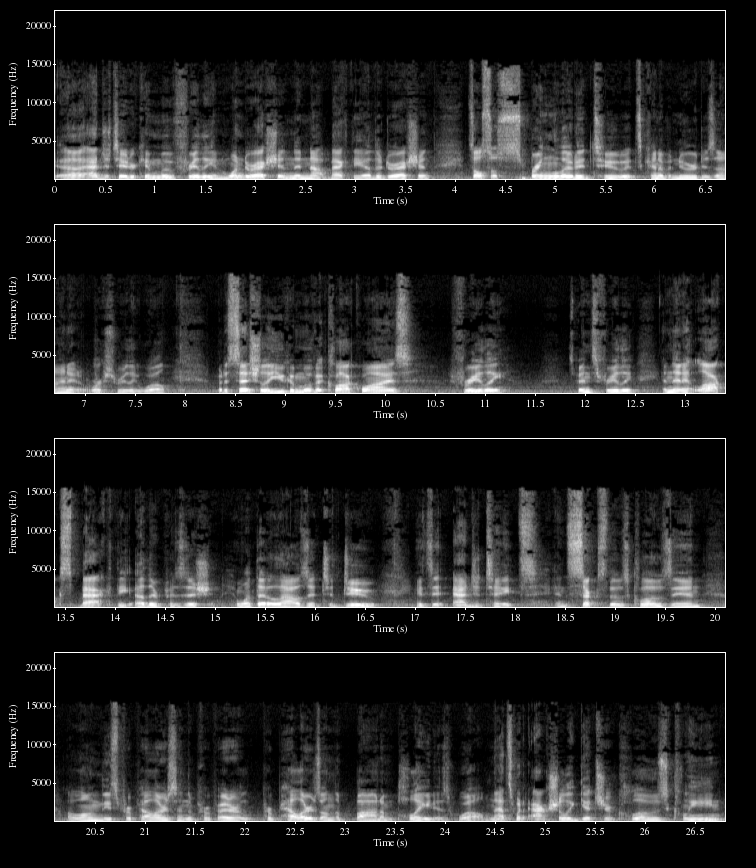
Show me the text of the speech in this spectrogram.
uh, agitator can move freely in one direction, then not back the other direction. It's also spring-loaded too. It's kind of a newer design, and it works really well. But essentially, you can move it clockwise freely, spins freely, and then it locks back the other position. And what that allows it to do is it agitates and sucks those clothes in along these propellers and the propeller, propellers on the bottom plate as well. And that's what actually gets your clothes clean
